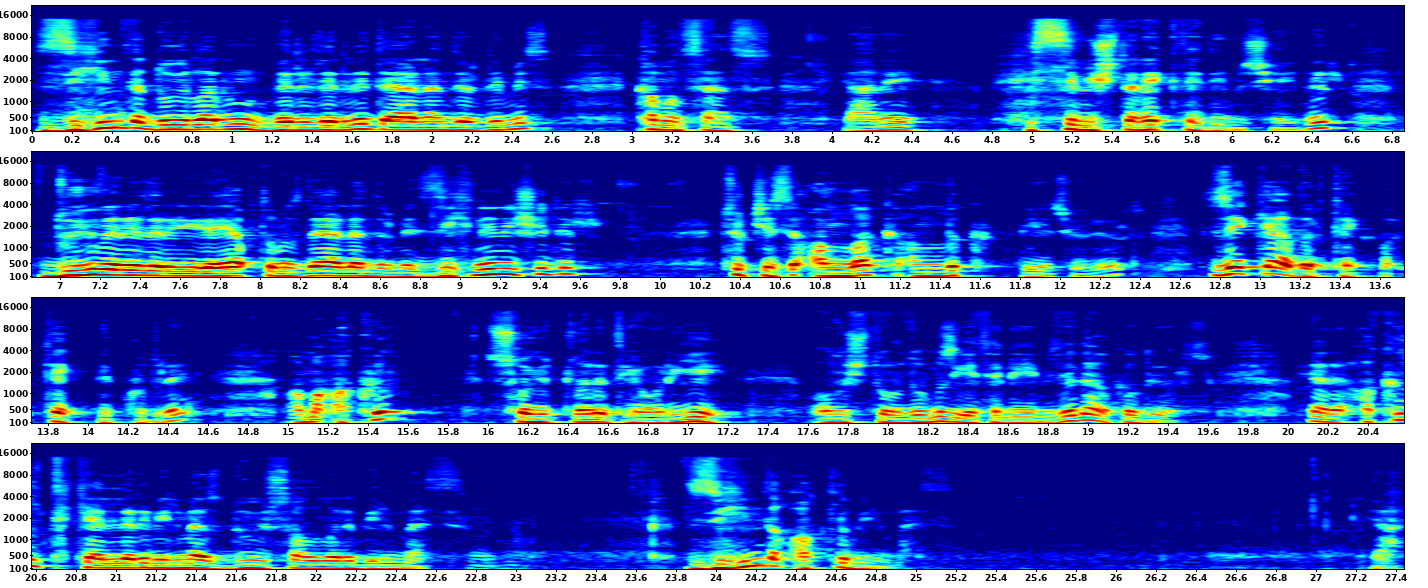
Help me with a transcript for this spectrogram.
Zihin de duyuların verilerini değerlendirdiğimiz common sense yani hissi müşterek dediğimiz şeydir. Duyu verileriyle yaptığımız değerlendirme zihnin işidir. Türkçesi anlak, anlık diye söylüyoruz. Zekadır tek, tek bir kudret. Ama akıl, soyutları, teoriyi oluşturduğumuz yeteneğimize de akıl diyoruz. Yani akıl tikelleri bilmez, duyusalları bilmez. Zihin de aklı bilmez. Yani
